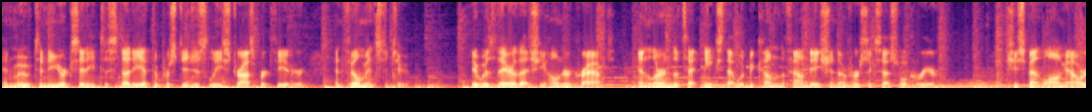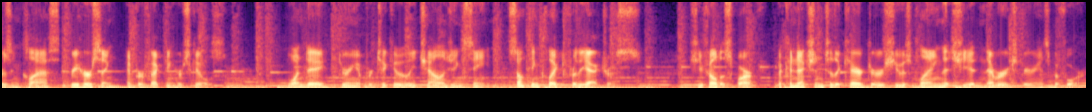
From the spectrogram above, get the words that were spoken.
and moved to New York City to study at the prestigious Lee Strasberg Theater and Film Institute. It was there that she honed her craft and learned the techniques that would become the foundation of her successful career. She spent long hours in class, rehearsing and perfecting her skills. One day, during a particularly challenging scene, something clicked for the actress. She felt a spark, a connection to the character she was playing that she had never experienced before.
